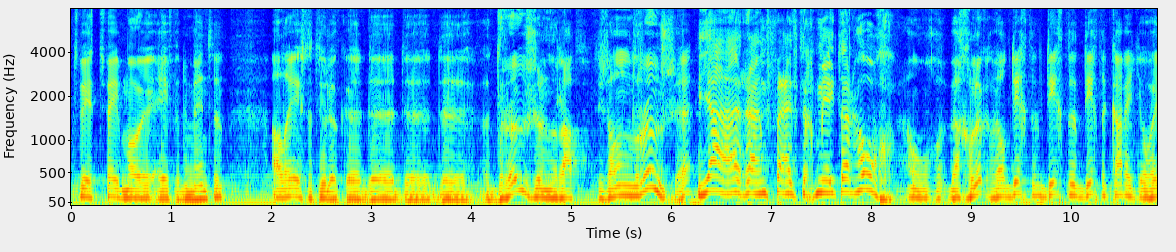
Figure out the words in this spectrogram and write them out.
twee, twee mooie evenementen. Allereerst natuurlijk eh, de, de, de, het reuzenrad. Het is al een reus, hè? Ja, ruim 50 meter hoog. Oh, wel gelukkig wel dichte, dichte, dichte karretje, of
